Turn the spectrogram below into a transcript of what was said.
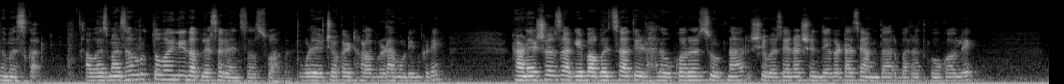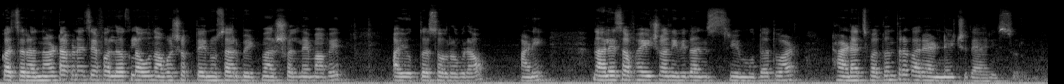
नमस्कार. आवाज माझा वृत्तवाहिनीत आपल्या सगळ्यांचं स्वागत. वळ्याच्या काही ठळक घडामोडींकडे. ठाण्याच्या जागेबाबतचा तिढा लवकरच सुटणार. शिवसेना शिंदे गटाचे आमदार भरत गोगावले. कचरा न टाकण्याचे फलक लावून आवश्यकतेनुसार बीट मार्शल नेमावेत आयुक्त सौरभ राव आणि नालेसफाईच्या निविदांची मुदतवाढ ठाण्यात स्वतंत्र कार्य आणण्याची तयारी सुरू.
